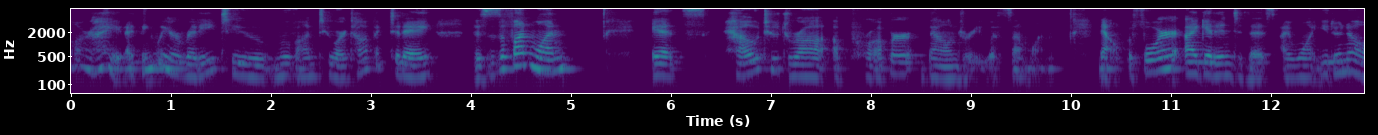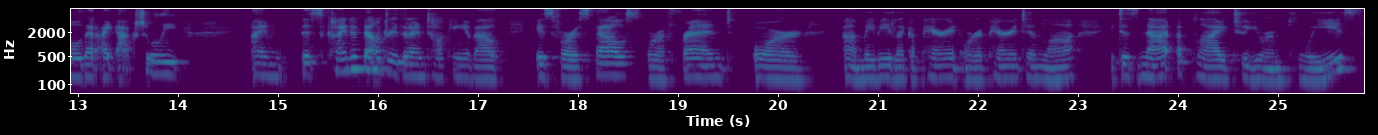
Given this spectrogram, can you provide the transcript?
All right. I think we are ready to move on to our topic today. This is a fun one it's how to draw a proper boundary with someone. Now, before I get into this, I want you to know that I actually I'm this kind of boundary that I'm talking about is for a spouse or a friend or um, maybe like a parent or a parent in law. It does not apply to your employees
